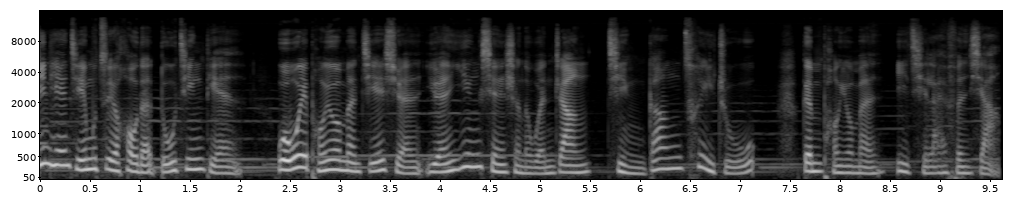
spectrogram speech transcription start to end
今天节目最后的读经典，我为朋友们节选元英先生的文章《井冈翠竹》，跟朋友们一起来分享。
